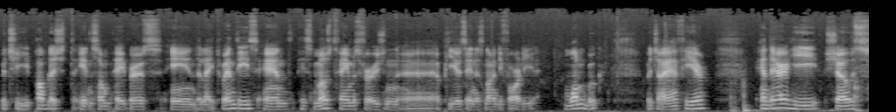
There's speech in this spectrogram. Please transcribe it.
which he published in some papers in the late 20s. And his most famous version uh, appears in his 1941 book, which I have here. And there he shows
